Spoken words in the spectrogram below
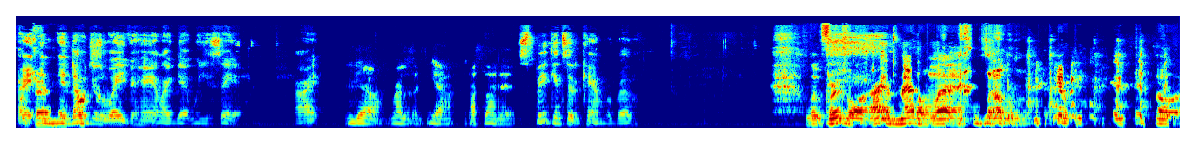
Hey, and, and don't just wave your hand like that when you say it. All right. Yeah, brother. Yeah, I saw that. Speaking to the camera, brother. Look, first of all, I am not online, so, so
